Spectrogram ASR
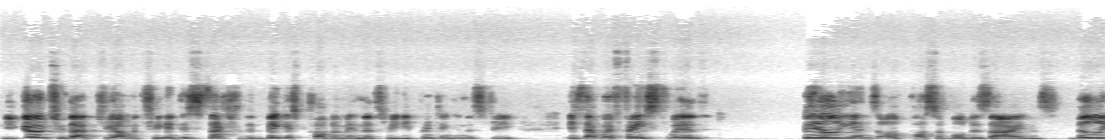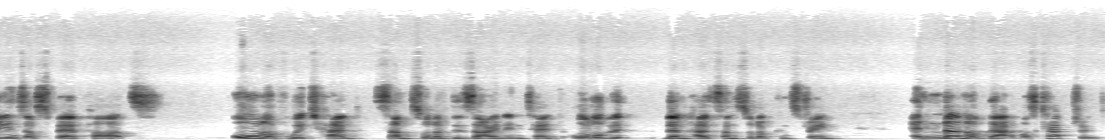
You go to that geometry, and this is actually the biggest problem in the 3D printing industry, is that we're faced with billions of possible designs, billions of spare parts, all of which had some sort of design intent, all of them had some sort of constraint, and none of that was captured.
